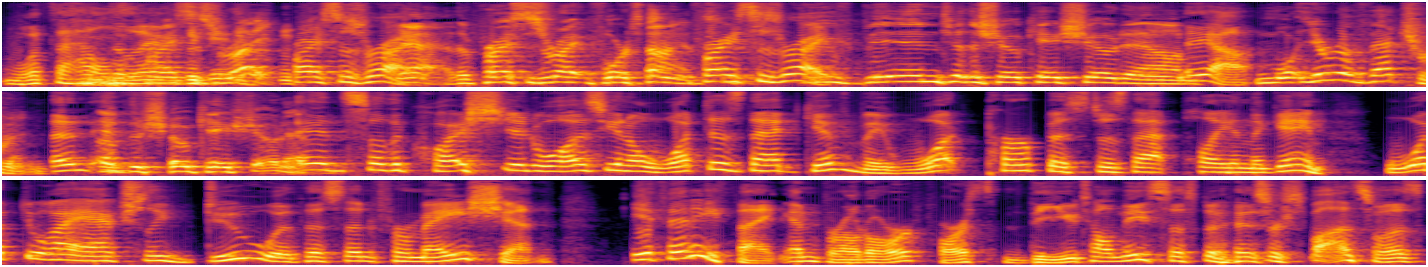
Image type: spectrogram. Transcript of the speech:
What the hell is The of Price is? Right. Price is right. Yeah, the price is right four times. Price is Right. You've been to the Showcase Showdown. Yeah. More, you're a veteran And- of and- the Showcase Showdown. And so the question was, you know, what does that give me? What purpose does that play in the game? What do I actually do with this information? If anything. And Brodeur, of course, the you tell me system, his response was,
